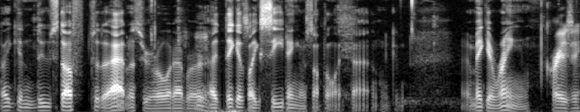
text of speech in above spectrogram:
they can do stuff to the atmosphere or whatever. Hmm. I think it's like seeding or something like that. They can uh, make it rain. Crazy.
